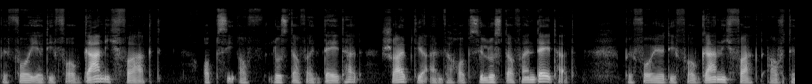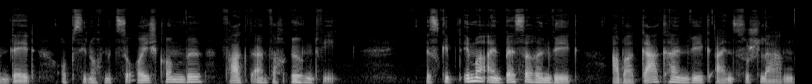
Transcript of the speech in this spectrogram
Bevor ihr die Frau gar nicht fragt, ob sie auf Lust auf ein Date hat, schreibt ihr einfach, ob sie Lust auf ein Date hat. Bevor ihr die Frau gar nicht fragt auf dem Date, ob sie noch mit zu euch kommen will, fragt einfach irgendwie. Es gibt immer einen besseren Weg, aber gar keinen Weg einzuschlagen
